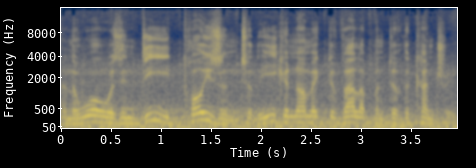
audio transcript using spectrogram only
and the war was indeed poison to the economic development of the country.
